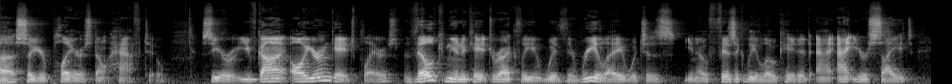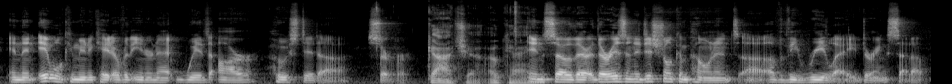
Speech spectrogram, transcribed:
uh, so your players don't have to. So you're, you've got all your engaged players. They'll communicate directly with the relay, which is you know physically located at, at your site and then it will communicate over the internet with our hosted uh, server. Gotcha. Okay. And so there, there is an additional component uh, of the relay during setup.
